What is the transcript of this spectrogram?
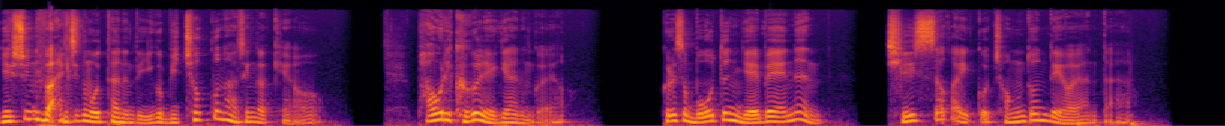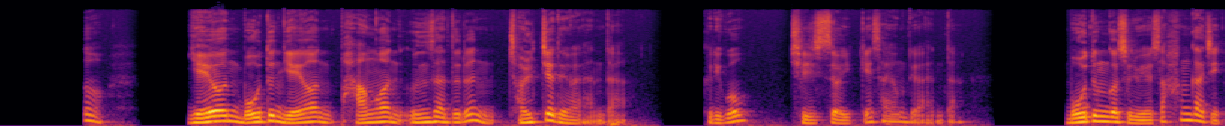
예수님 알지도 못하는데 이거 미쳤구나 생각해요. 바울이 그걸 얘기하는 거예요. 그래서 모든 예배에는 질서가 있고 정돈되어야 한다. 그래서 예언, 모든 예언, 방언, 은사들은 절제되어야 한다. 그리고 질서 있게 사용되어야 한다. 모든 것을 위해서 한 가지,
